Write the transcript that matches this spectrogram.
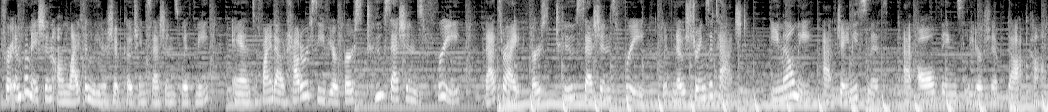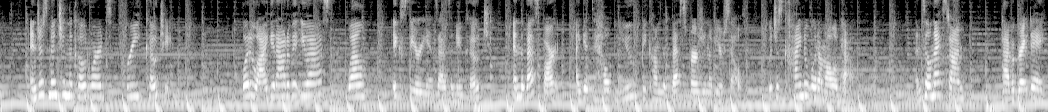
For information on life and leadership coaching sessions with me, and to find out how to receive your first two sessions free, that's right, first two sessions free with no strings attached. Email me at jamiesmith at allthingsleadership.com and just mention the code words free coaching. What do I get out of it, you ask? Well, experience as a new coach. And the best part, I get to help you become the best version of yourself, which is kind of what I'm all about. Until next time, have a great day.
